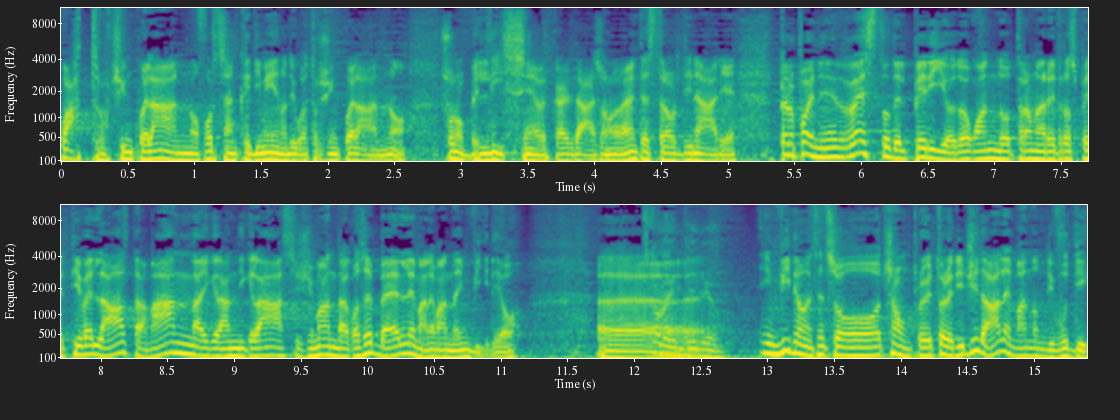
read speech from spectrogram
4-5 l'anno, forse anche di meno di 4-5 l'anno, sono bellissime per carità, sono veramente straordinarie, però poi nel resto del periodo, quando tra una retrospettiva e l'altra, manda i grandi classici, manda cose belle, ma le manda in video. Eh, Come in video? In video nel senso c'è un proiettore digitale e manda un DVD.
